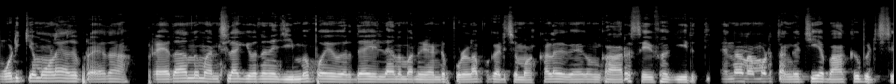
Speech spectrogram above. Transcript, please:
ഓടിക്ക മോളെ അത് പ്രേത. പ്രേത എന്ന് മനസ്സിലാക്കിയപ്പോൾ തന്നെ ജിമ്മിൽ പോയ വെറുതെ ഇല്ല എന്ന് പറഞ്ഞ് രണ്ട് പുള്ളപ്പ് കടിച്ച് മക്കളെ വേഗം കാറ് സേഫാക്കി ഇരുത്തി. എന്നാൽ നമ്മുടെ തങ്കച്ചിയെ ബാക്ക് പിടിച്ച്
